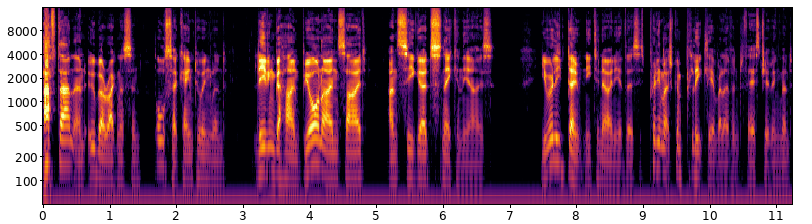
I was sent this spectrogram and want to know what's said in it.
Halfdan and Ubba Ragnarsson also came to England, leaving behind Bjorn Ironside and Sigurd Snake in the Eyes. You really don't need to know any of this, it's pretty much completely irrelevant to the history of England,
